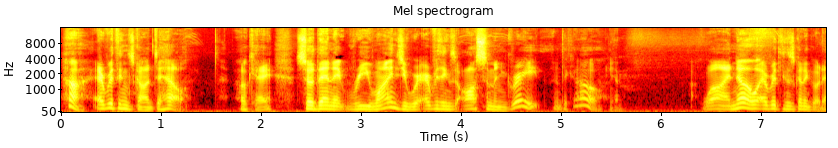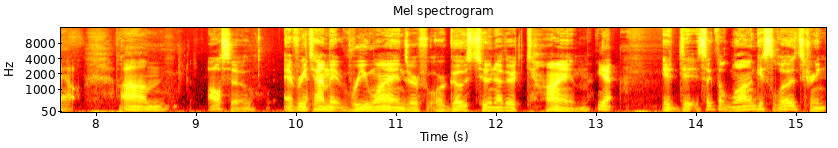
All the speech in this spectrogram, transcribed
huh? Everything's gone to hell. Okay, so then it rewinds you where everything's awesome and great. And like, oh, Yeah. well, I know everything's going to go to hell. Um, Also, every time it rewinds or or goes to another time, yeah, it, it's like the longest load screen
